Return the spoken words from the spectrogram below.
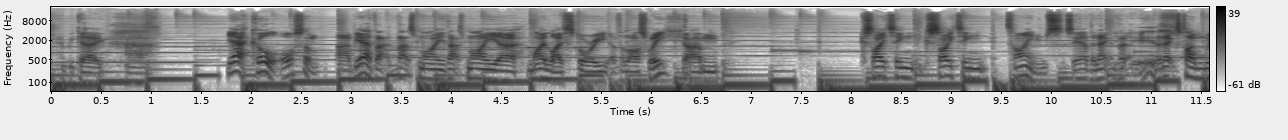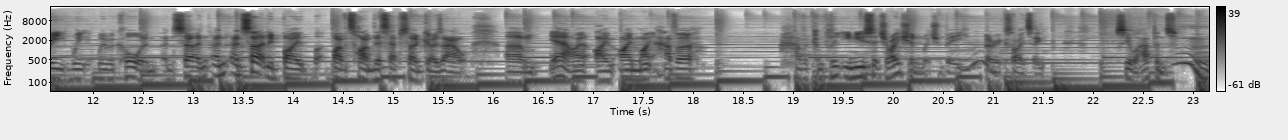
Here we go. Uh, yeah, cool, awesome. Uh, yeah, that, that's my that's my uh, my life story of the last week. Um, exciting, exciting times. So yeah, the next the, the next time we, we, we record, and, and, certain, and, and certainly by by the time this episode goes out, um, yeah, I, I, I might have a have a completely new situation, which would be very exciting. See what happens. Hmm.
